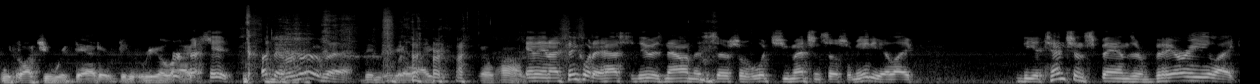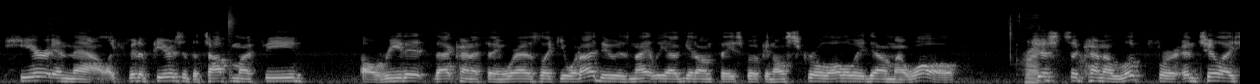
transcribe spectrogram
we thought you were dead or didn't realize Right. i've never heard of that didn't realize you were on. and, and I think what it has to do is now in this social, which you mentioned, social media, like the attention spans are very like here and now. Like if it appears at the top of my feed, I'll read it, that kind of thing. Whereas like what I do is nightly, I'll get on Facebook and I'll scroll all the way down my wall, Right. just to kind of look for until I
